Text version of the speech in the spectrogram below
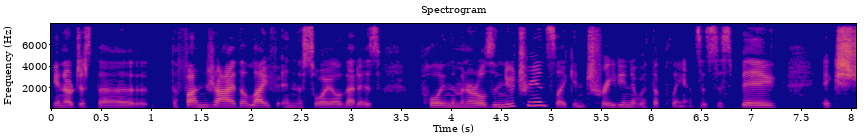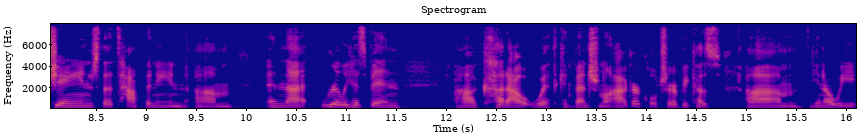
you know just the the fungi the life in the soil that is pulling the minerals and nutrients like and trading it with the plants it's this big exchange that's happening um, and that really has been uh, cut out with conventional agriculture because um, you know we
